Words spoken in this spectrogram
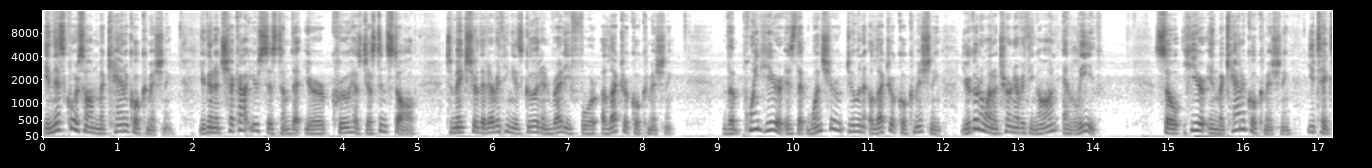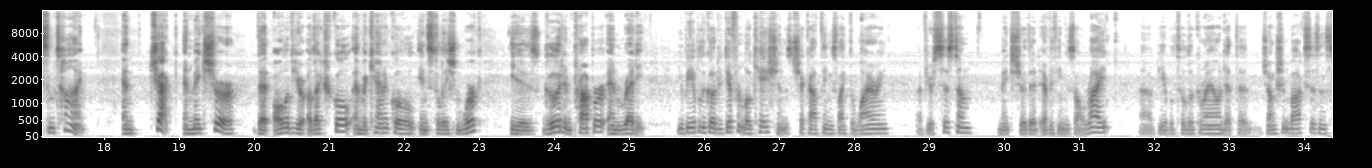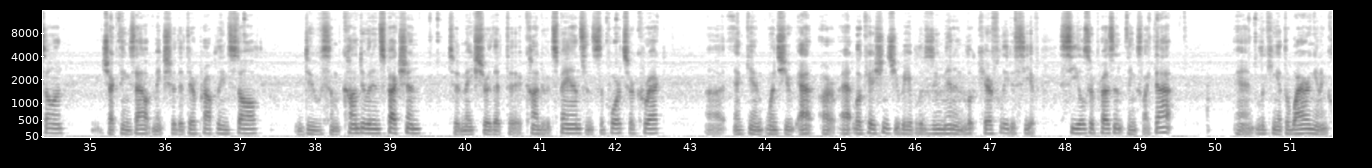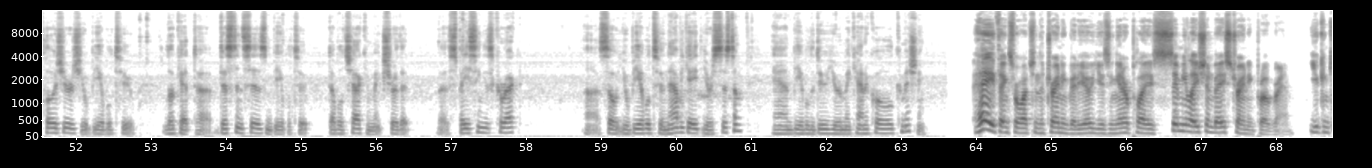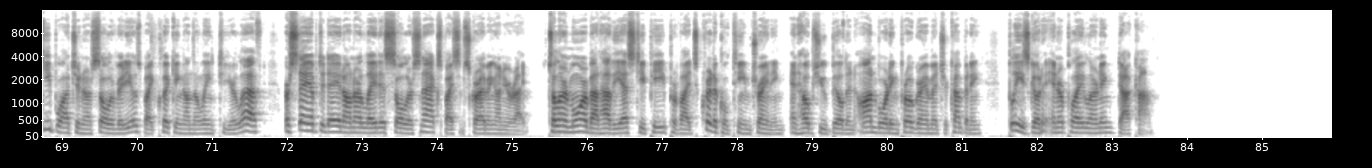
In this course on mechanical commissioning, you're going to check out your system that your crew has just installed to make sure that everything is good and ready for electrical commissioning. The point here is that once you're doing electrical commissioning, you're going to want to turn everything on and leave. So here in mechanical commissioning, you take some time and check and make sure that all of your electrical and mechanical installation work is good and proper and ready. You'll be able to go to different locations, check out things like the wiring of your system, make sure that everything is all right, uh, be able to look around at the junction boxes and so on, check things out, make sure that they're properly installed, do some conduit inspection to make sure that the conduit spans and supports are correct. Uh, again, once you at, are at locations, you'll be able to zoom in and look carefully to see if seals are present, things like that. And looking at the wiring and enclosures, you'll be able to look at uh, distances and be able to double check and make sure that the spacing is correct. Uh, so you'll be able to navigate your system and be able to do your mechanical commissioning. Hey, thanks for watching the training video using Interplay's simulation-based training program. You can keep watching our solar videos by clicking on the link to your left, or stay up to date on our latest solar snacks by subscribing on your right. To learn more about how the STP provides critical team training and helps you build an onboarding program at your company, please go to interplaylearning.com.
